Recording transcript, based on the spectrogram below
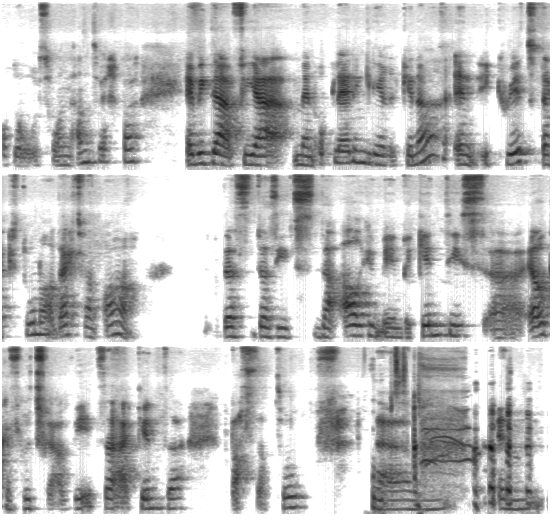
op de Hogeschool in Antwerpen, heb ik dat via mijn opleiding leren kennen. En ik weet dat ik toen al dacht van, ah, dat is, dat is iets dat algemeen bekend is. Uh, elke vroedvrouw weet dat, kent dat, past dat toe. Um, en,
